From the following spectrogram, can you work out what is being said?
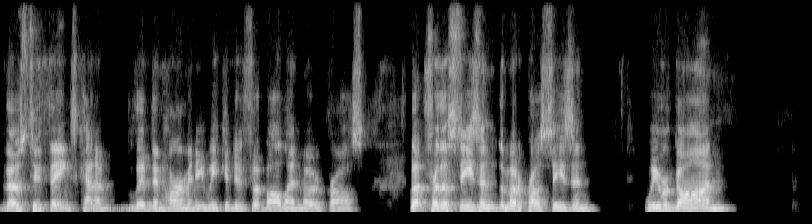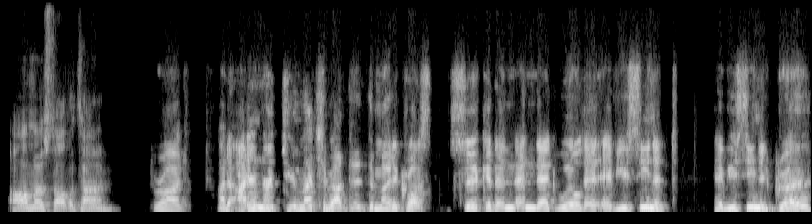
those two things kind of lived in harmony. We could do football and motocross. But for the season, the motocross season, we were gone almost all the time. Right. I don't, I don't know too much about the, the motocross circuit and, and that world. Have you seen it? Have you seen it grow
